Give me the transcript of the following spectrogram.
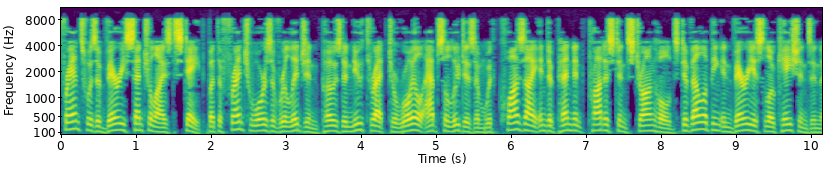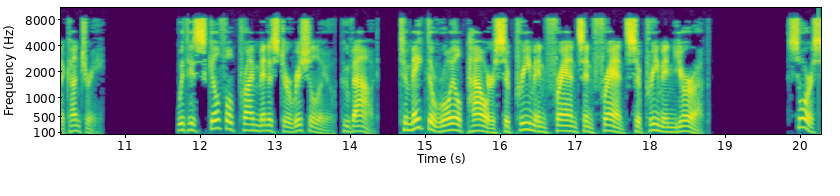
France was a very centralized state but the French wars of religion posed a new threat to royal absolutism with quasi-independent Protestant strongholds developing in various locations in the country. With his skillful Prime Minister Richelieu, who vowed, "...to make the royal power supreme in France and France supreme in Europe." Source:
